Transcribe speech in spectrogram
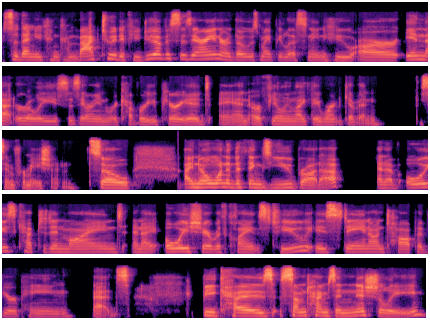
So then you can come back to it if you do have a cesarean, or those might be listening who are in that early cesarean recovery period and are feeling like they weren't given this information. So I know one of the things you brought up and I've always kept it in mind and I always share with clients too is staying on top of your pain meds because sometimes initially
